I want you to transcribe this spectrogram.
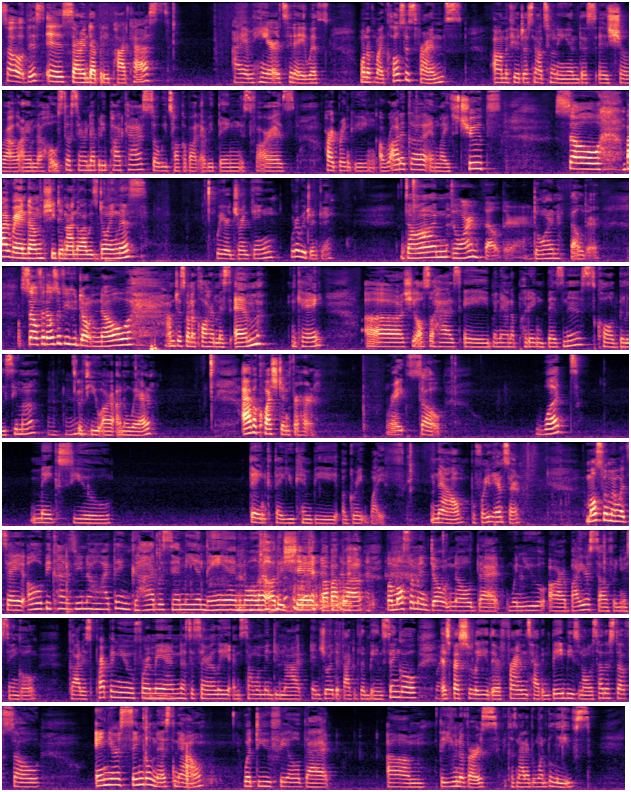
So, this is Serendipity Podcast. I am here today with one of my closest friends. Um, if you're just now tuning in, this is Sherelle. I am the host of Serendipity Podcast. So, we talk about everything as far as heartbreaking erotica and life's truths. So, by random, she did not know I was doing this. We are drinking. What are we drinking? Don Dornfelder. Dornfelder. So, for those of you who don't know, I'm just gonna call her Miss M. Okay. Uh, she also has a banana pudding business called Bellissima. If you are unaware, I have a question for her. Right. So, what makes you think that you can be a great wife? Now, before you answer, most women would say, "Oh, because you know, I think God would send me a man and all that other shit, blah blah blah." But most women don't know that when you are by yourself and you're single, God is prepping you for a man necessarily, and some women do not enjoy the fact of them being single, especially their friends having babies and all this other stuff. So, in your singleness now, what do you feel that um, the universe, because not everyone believes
